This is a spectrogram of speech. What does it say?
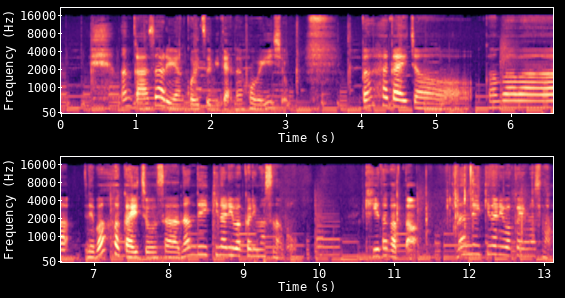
なんか朝あるやんこいつみたいな方がいいでしょ。バッハ会長こんばんは。ねバッハ会長さなんでいきなり分かりますなの？聞きたかった。なんでいきなり分かりますなの？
